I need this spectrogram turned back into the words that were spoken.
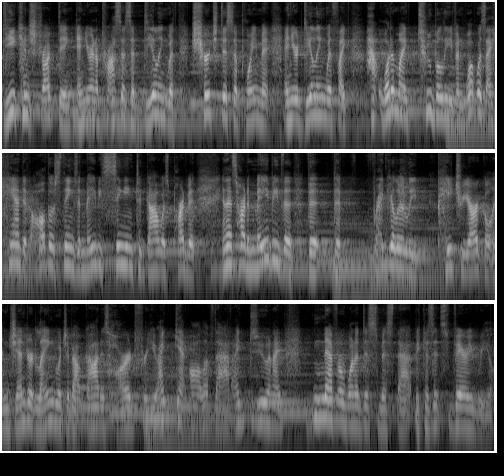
deconstructing and you're in a process of dealing with church disappointment and you're dealing with, like, how, what am I to believe and what was I handed, all those things. And maybe singing to God was part of it. And that's hard. And maybe the, the, the regularly patriarchal and gendered language about God is hard for you. I get all of that. I do, and I never want to dismiss that because it's very real.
